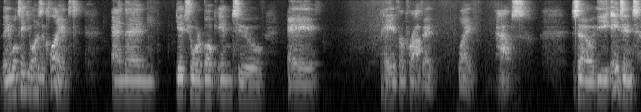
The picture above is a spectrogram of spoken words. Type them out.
they will take you on as a client and then get your book into a pay for profit like house. So the agent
